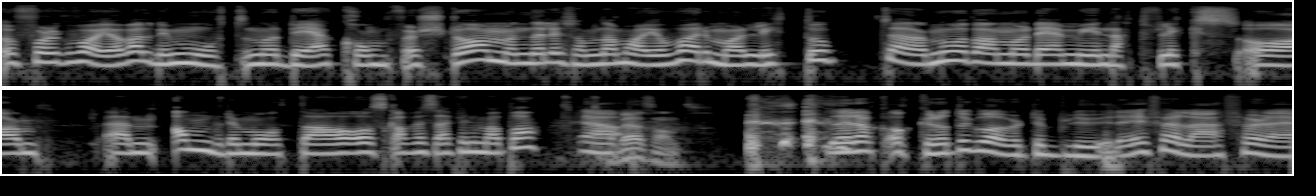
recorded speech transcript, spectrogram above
Og folk var jo veldig imot det når det kom først òg, men det liksom, de har jo varma litt opp til det nå, da, når det er mye Netflix og um, andre måter å skaffe seg filmer på. Ja. Det er sant. Det rakk akkurat å gå over til Blu-ray, føler jeg, før det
